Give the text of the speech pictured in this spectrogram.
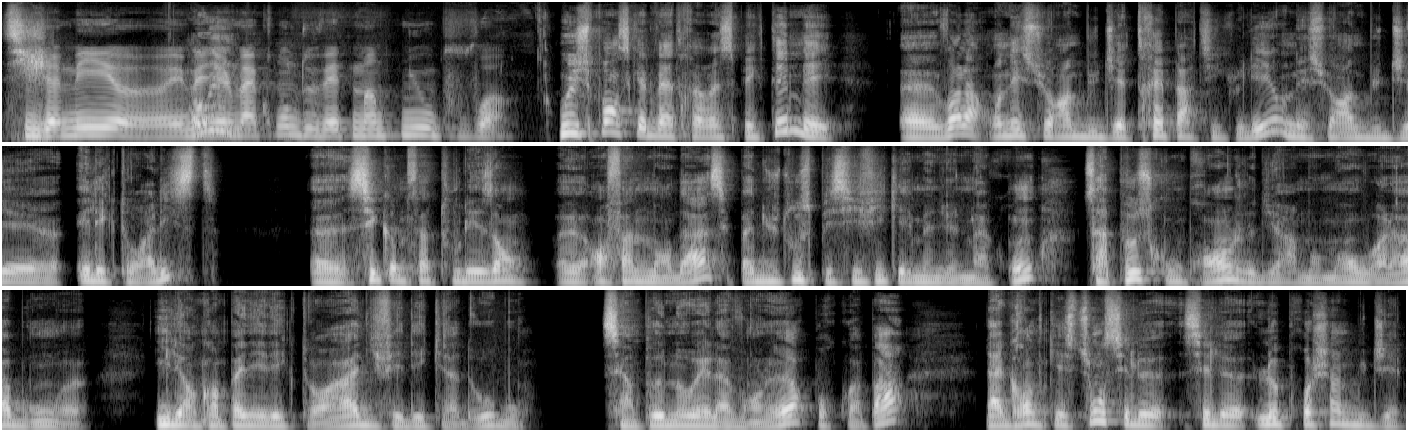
Si jamais euh, Emmanuel Macron devait être maintenu au pouvoir Oui, je pense qu'elle va être respectée, mais euh, voilà, on est sur un budget très particulier, on est sur un budget électoraliste. c'est comme ça tous les ans en fin de mandat, c'est pas du tout spécifique à Emmanuel Macron. Ça peut se comprendre, je veux dire, à un moment, voilà, bon, il est en campagne électorale, il fait des cadeaux, bon, c'est un peu Noël avant l'heure, pourquoi pas. La grande question, c'est le, prochain budget.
